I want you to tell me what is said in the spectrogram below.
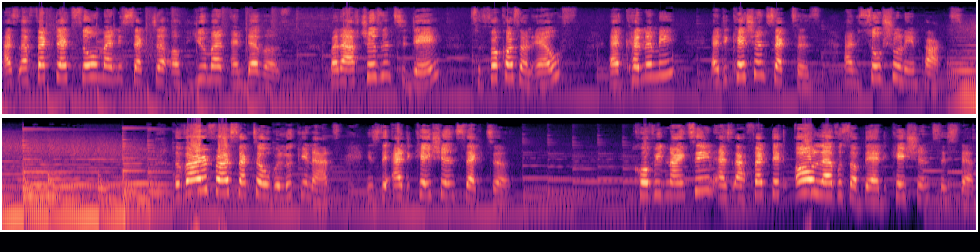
has affected so many sectors of human endeavors, but I have chosen today to focus on health, economy, education sectors, and social impacts. The very first sector we'll be looking at is the education sector. COVID 19 has affected all levels of the education system.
